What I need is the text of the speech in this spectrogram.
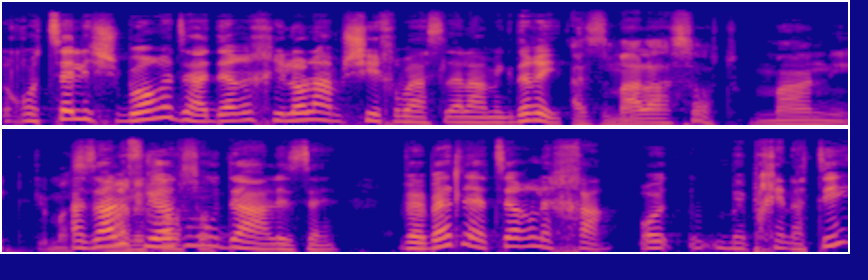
רוצה לשבור את זה, הדרך היא לא להמשיך בהסללה המגדרית. אז מה לעשות? מה אני? אז א', להיות? מודע לזה, וב', לייצר לך, מבחינתי,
